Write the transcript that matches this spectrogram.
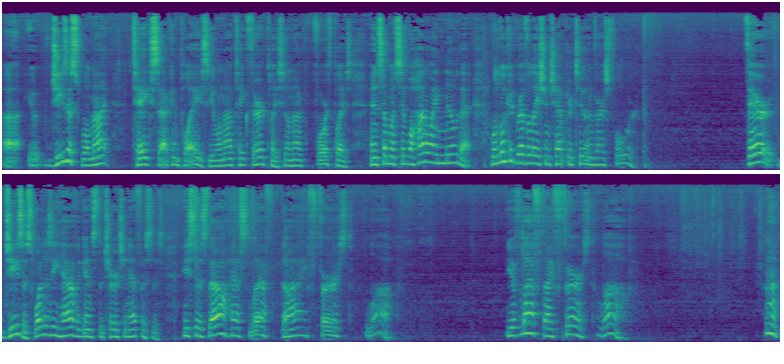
Uh, Jesus will not take second place. He will not take third place. He will not fourth place. And someone said, Well, how do I know that? Well, look at Revelation chapter 2 and verse 4. There, Jesus, what does he have against the church in Ephesus? He says, Thou hast left thy first love. You've left thy first love. Huh.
